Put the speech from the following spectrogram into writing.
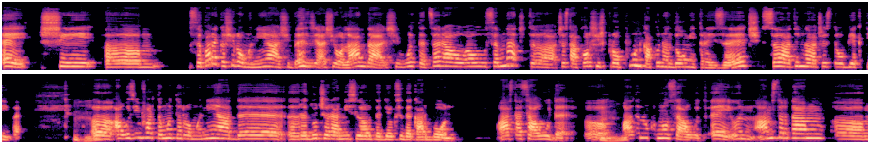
Ei, și um, se pare că și România, și Belgia, și Olanda și multe țări au, au semnat uh, acest acord și își propun ca până în 2030 să atingă aceste obiective. Uh-huh. Uh, auzim foarte mult în România de uh, reducerea emisiilor de dioxid de carbon. Asta se aude. Uh, uh-huh. Alte lucruri nu se aud. Ei, în Amsterdam, uh, Uh,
